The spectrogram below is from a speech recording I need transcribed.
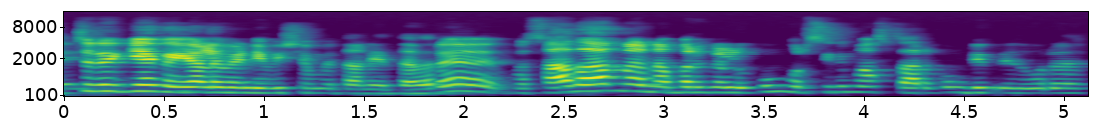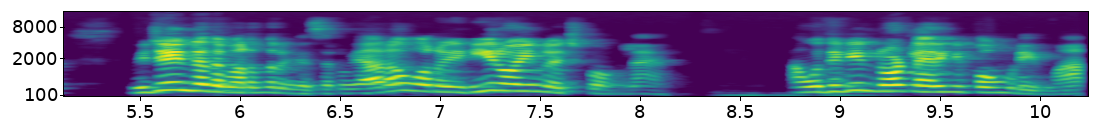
எச்சரிக்கையா கையாள வேண்டிய விஷயமே தானே தவிர இப்போ சாதாரண நபர்களுக்கும் ஒரு சினிமா ஸ்டாருக்கும் இது ஒரு விஜய்ன்றதை மறந்துடுங்க சார். யாரோ ஒரு ஹீரோயின் வச்சுக்கோங்களேன். அவங்க திடீர்னு ரோட்ல இறங்கி போக முடியுமா?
